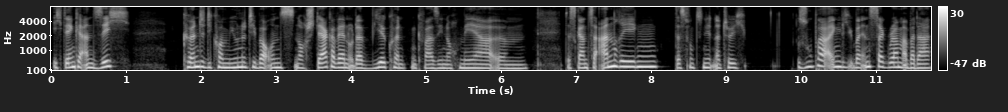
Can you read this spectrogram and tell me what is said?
Ich denke an sich könnte die Community bei uns noch stärker werden oder wir könnten quasi noch mehr ähm, das Ganze anregen. Das funktioniert natürlich super eigentlich über Instagram, aber da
